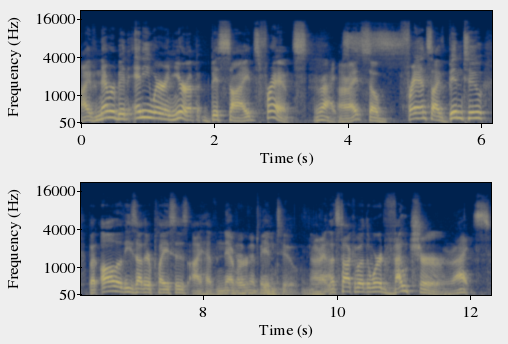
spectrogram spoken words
I've never been anywhere in Europe besides France. Right. All right. So France I've been to, but all of these other places I have never, Never been. been. to. All right. Yeah. Let's talk about the word voucher. Right.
